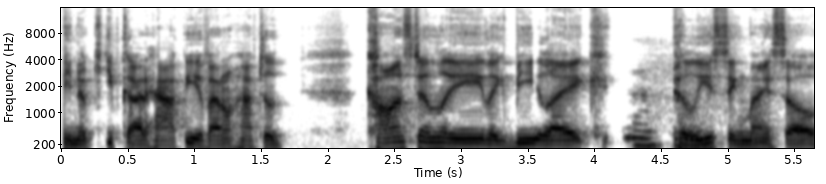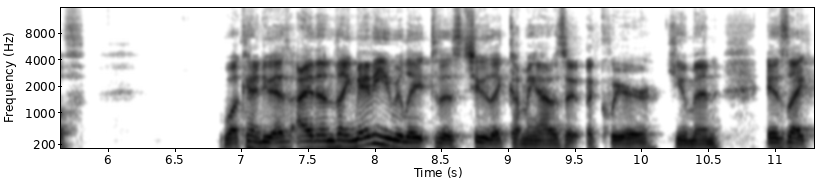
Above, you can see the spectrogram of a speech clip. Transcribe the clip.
you know, keep God happy, if I don't have to constantly like be like mm-hmm. policing myself, what can I do? I then like maybe you relate to this too, like coming out as a, a, queer human is like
